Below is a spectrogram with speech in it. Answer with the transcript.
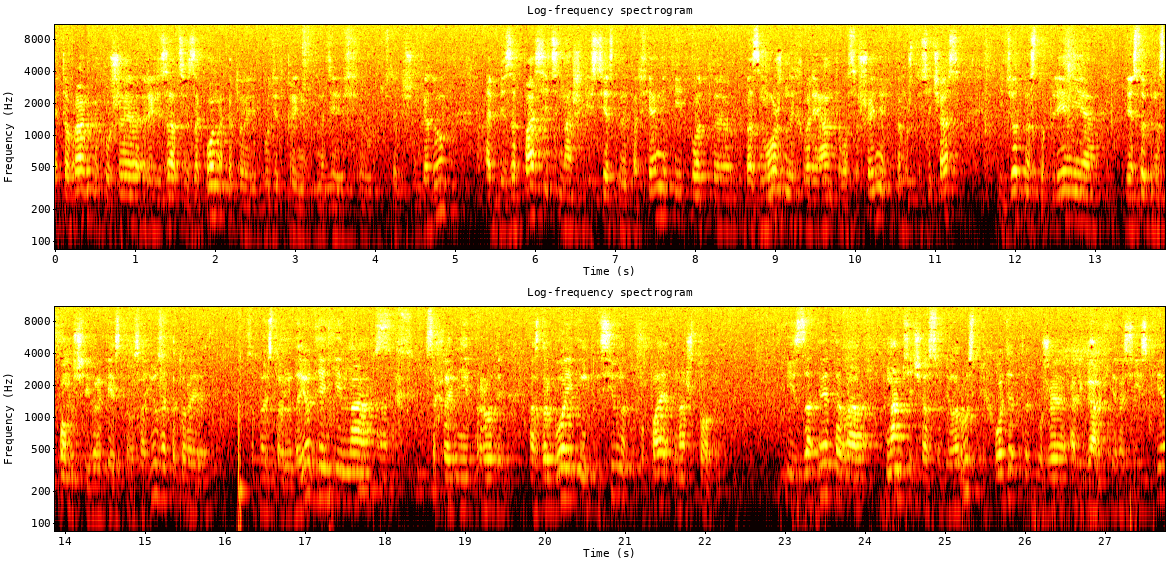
Это в рамках уже реализации закона, который будет принят, надеюсь, в следующем году, обезопасить наши естественные торфяники от э, возможных вариантов осушения, потому что сейчас идет наступление, и особенно с помощью Европейского Союза, который с одной стороны дает деньги на э, сохранение природы, а с другой интенсивно покупает наш торг. Из-за этого нам сейчас в Беларусь приходят уже олигархи российские,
